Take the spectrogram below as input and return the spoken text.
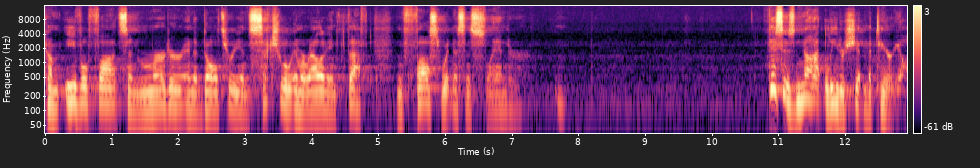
come evil thoughts and murder and adultery and sexual immorality and theft and false witness and slander. This is not leadership material.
